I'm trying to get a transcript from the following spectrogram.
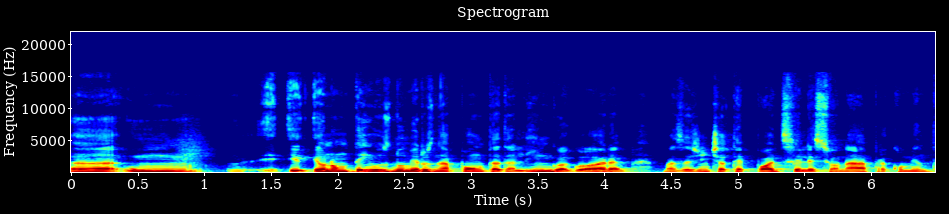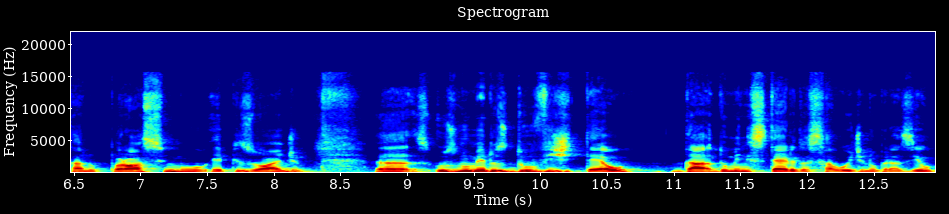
Uh, um, eu não tenho os números na ponta da língua agora, mas a gente até pode selecionar para comentar no próximo episódio. Uh, os números do Vigitel, da, do Ministério da Saúde no Brasil,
